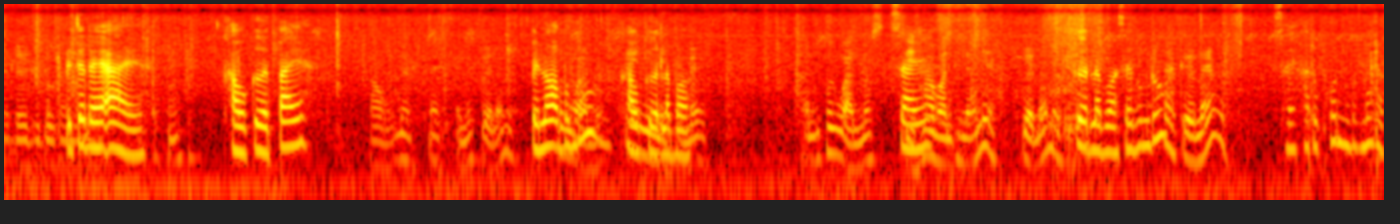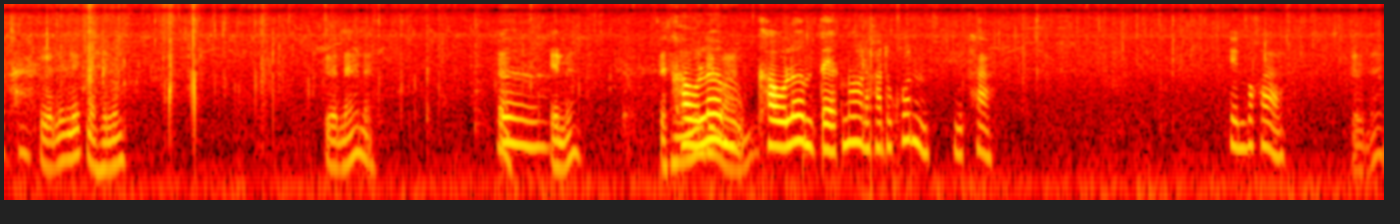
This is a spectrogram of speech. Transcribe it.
จะเดินไปดูเป็นจะได้อายเขาเกิดไปเขาเนี่ยเนี่ยอันนี้เกิดแล้วเนี่ยไปเลาะเบังดูเขาเกิดระบออันนี้เพิ่งหวานมาใส่ สี่ห้าวันที่แล้วเนี่ย เกิดแล้วเนี่ยเกิดระบอใส่เบังดู เกิดแล้ว ใส่ค่ะทุกคนเบังมาแล้วค่ะ เกิดเล็กๆหน่อยเห็นไหม เกิดแล้วน่ะเออ เห็นไหมแต่ทงเขานู้นเริ่มที่หวานเขาเริ่มแตกหนอแล้วค่ะทุกคนนี่ค่ะ เห็นปะค่ะ เกิดแล้ว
